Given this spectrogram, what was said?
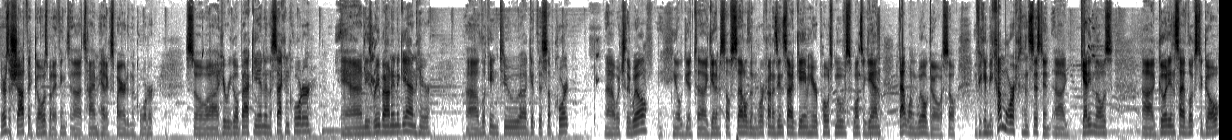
there's a shot that goes, but I think uh, time had expired in the quarter. So uh, here we go back in in the second quarter, and he's rebounding again here, uh, looking to uh, get this up court, which they will. He'll get get himself settled and work on his inside game here. Post moves once again. That one will go. So if he can become more consistent, getting those uh, good inside looks to go.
